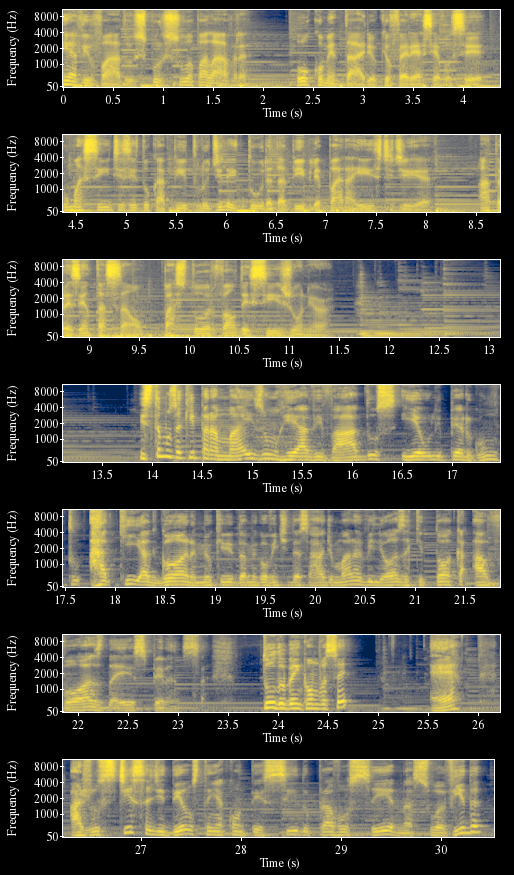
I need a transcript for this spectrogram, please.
Reavivados por Sua Palavra. O comentário que oferece a você uma síntese do capítulo de leitura da Bíblia para este dia. Apresentação: Pastor Valdeci Júnior. Estamos aqui para mais um Reavivados e eu lhe pergunto aqui agora, meu querido amigo ouvinte dessa rádio maravilhosa que toca a voz da esperança. Tudo bem com você? É? A justiça de Deus tem acontecido para você na sua vida?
